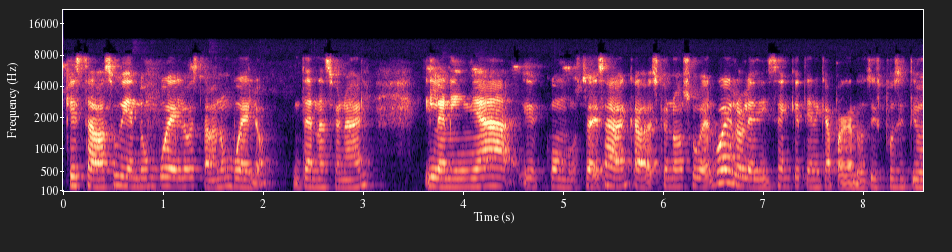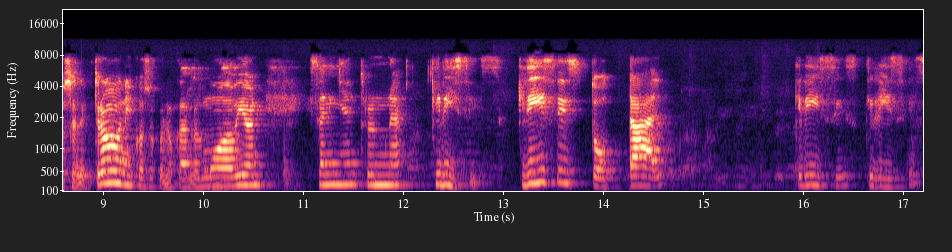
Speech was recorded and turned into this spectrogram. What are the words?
que estaba subiendo un vuelo, estaba en un vuelo internacional, y la niña, eh, como ustedes saben, cada vez que uno sube al vuelo le dicen que tiene que apagar los dispositivos electrónicos o colocarlos en modo avión. Esa niña entró en una crisis, crisis total, crisis, crisis.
